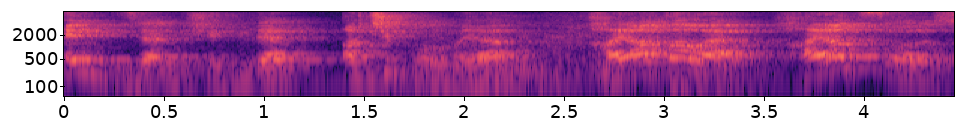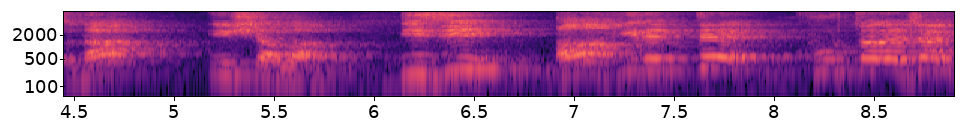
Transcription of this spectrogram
en güzel bir şekilde açık olmaya, hayata ve hayat sonrasına inşallah bizi ahirette kurtaracak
